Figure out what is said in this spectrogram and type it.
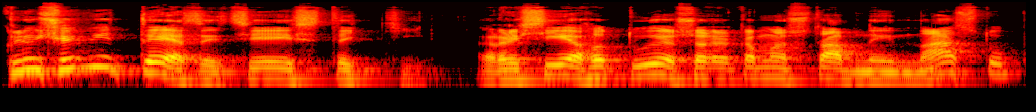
Ключові тези цієї статті: Росія готує широкомасштабний наступ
